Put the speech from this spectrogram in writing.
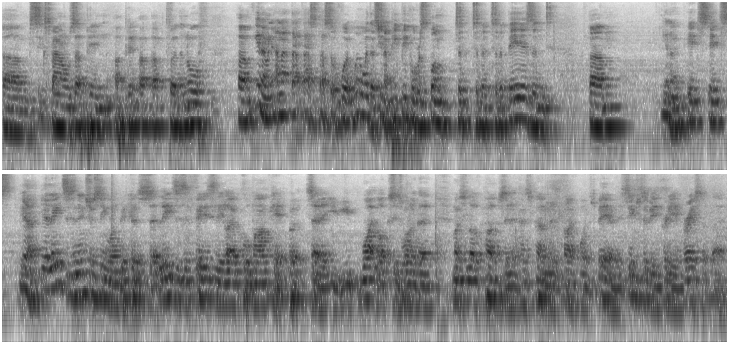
um, Six Barrels up in up, in, up, up further north. Um, you know, and, and that, that, that's, that sort of worked well with us. You know, pe- people respond to, to the to the beers, and um, you know, it's it's yeah. Yeah, Leeds is an interesting one because uh, Leeds is a fiercely local market, but uh, you, you, Whitelock's is one of the most loved pubs and it has permanent Five Points beer, and it seems to be pretty embraced up there.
